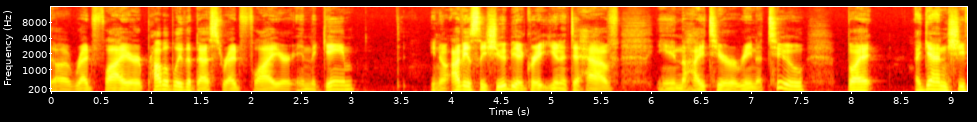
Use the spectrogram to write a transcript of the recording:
uh, red flyer, probably the best red flyer in the game. You know, obviously she would be a great unit to have in the high tier arena too, but again, she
